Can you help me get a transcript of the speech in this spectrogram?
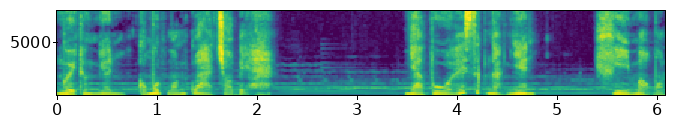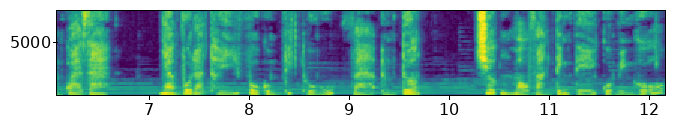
người thương nhân có một món quà cho bệ hạ. Nhà vua hết sức ngạc nhiên khi mở món quà ra, nhà vua đã thấy vô cùng thích thú và ấn tượng trước màu vàng tinh tế của miếng gỗ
